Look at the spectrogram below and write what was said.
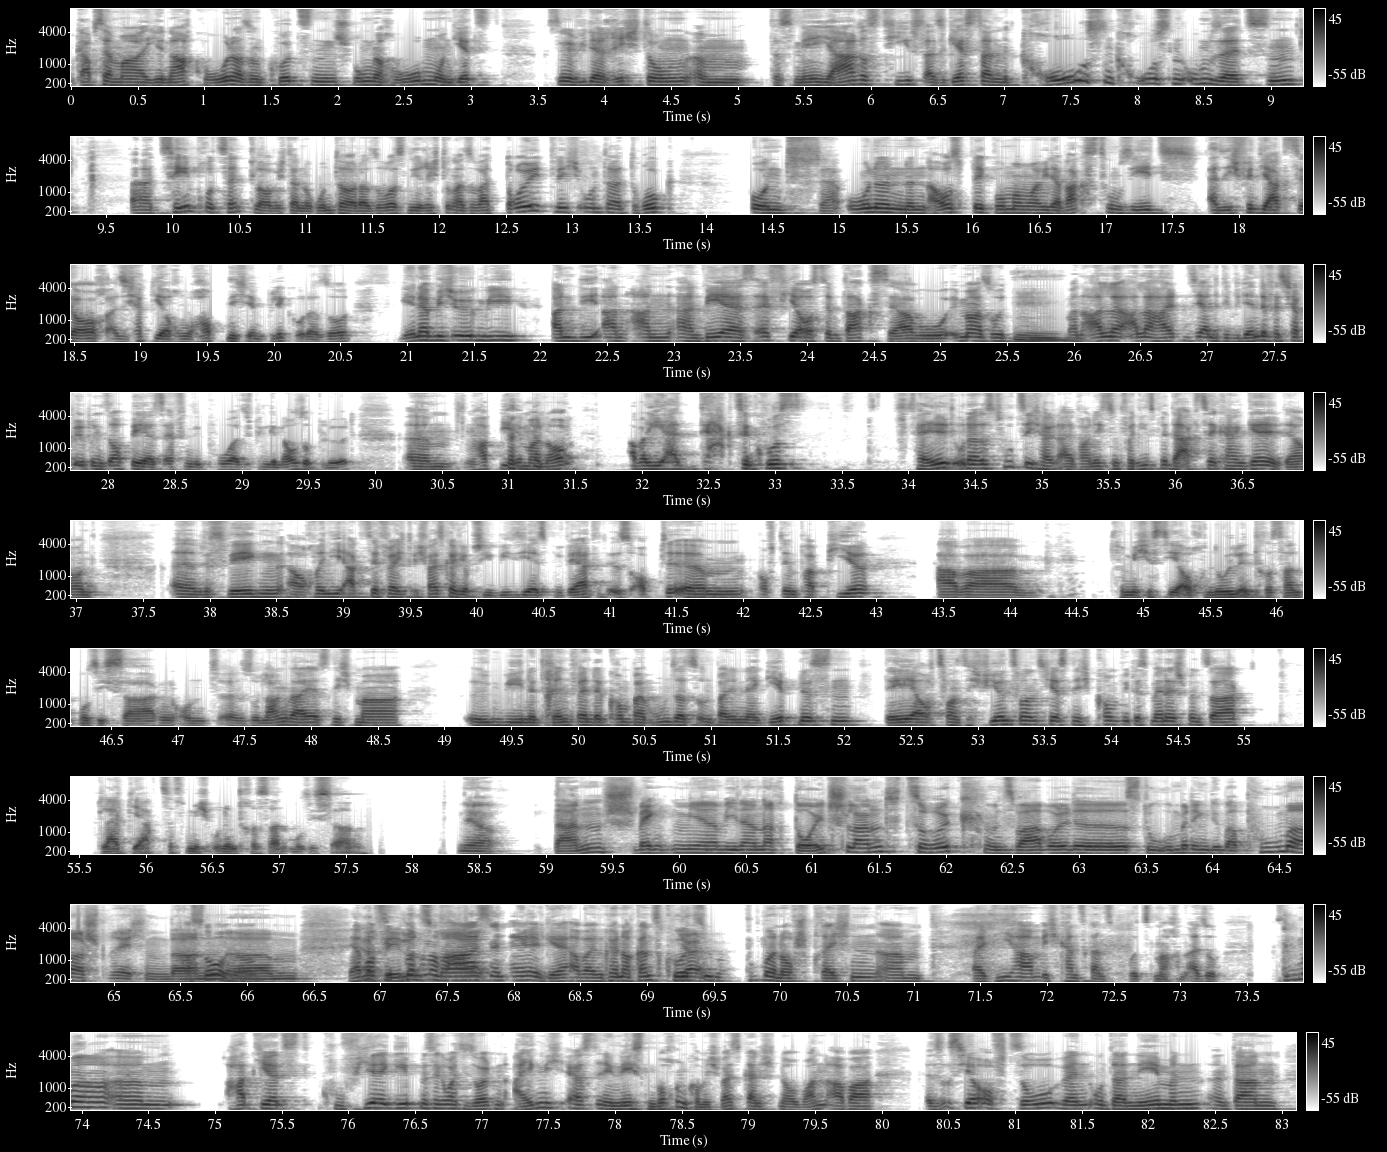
gab es ja mal hier nach Corona so einen kurzen Schwung nach oben und jetzt sind wir wieder Richtung ähm, des Mehrjahrestiefs. Also gestern mit großen, großen Umsätzen äh, 10 Prozent, glaube ich, dann runter oder sowas in die Richtung. Also war deutlich unter Druck und ja, ohne einen Ausblick, wo man mal wieder Wachstum sieht. Also ich finde die Aktie auch, also ich habe die auch überhaupt nicht im Blick oder so. Die erinnert mich irgendwie an die an an an BASF hier aus dem DAX, ja, wo immer so hm. man alle alle halten sich an die Dividende fest. Ich habe übrigens auch BASF im Depot, also ich bin genauso blöd. Ähm, hab die immer noch, aber die, der Aktienkurs fällt oder es tut sich halt einfach nichts und verdienst mit der Aktie kein Geld, ja und äh, deswegen, auch wenn die Aktie vielleicht, ich weiß gar nicht, ob sie, wie sie jetzt bewertet ist, ob ähm, auf dem Papier, aber für mich ist die auch null interessant, muss ich sagen. Und äh, solange da jetzt nicht mal irgendwie eine Trendwende kommt beim Umsatz und bei den Ergebnissen, der ja auch 2024 jetzt nicht kommt, wie das Management sagt, bleibt die Aktie für mich uninteressant, muss ich sagen. Ja, dann schwenken wir wieder nach Deutschland zurück. Und zwar wolltest du unbedingt über Puma sprechen. Dann, Ach so, ja. ähm, wir haben auf jeden Fall noch mal ASML, gell? aber wir können auch ganz kurz ja. über Puma noch sprechen, ähm, weil die haben, ich kann es ganz kurz machen. Also Puma ähm, hat jetzt Q4-Ergebnisse gemacht, die sollten eigentlich erst in den nächsten Wochen kommen. Ich weiß gar nicht genau wann, aber es ist ja oft so, wenn Unternehmen dann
